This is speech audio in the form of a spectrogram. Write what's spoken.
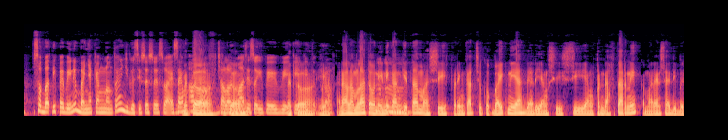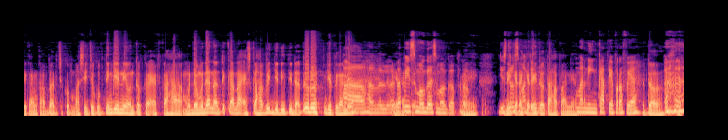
Karena- sobat IPB ini banyak yang nontonnya juga siswa-siswa SMA, Betul, Prof. Calon betul. mahasiswa IPB Betul, gitu, iya. Prof. Karena alhamdulillah tahun ini kan kita masih peringkat cukup baik nih ya dari yang sisi yang pendaftar nih. Kemarin saya diberikan kabar cukup masih cukup tinggi nih untuk ke FKH. Mudah-mudahan nanti karena SKHB jadi tidak turun gitu kan ya. Alhamdulillah. Iya, Tapi semoga semoga, Prof. Baik. Justru Ini kira-kira itu tahapannya. Meningkat ya, Prof ya. Betul. ya.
